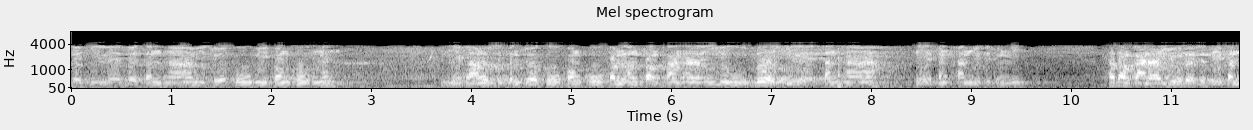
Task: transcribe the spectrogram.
ด้วยกิเลสด้วยตัณหา มีตัวกูมีของกูนั้น มีความรู้สึกเป็นตัวกูของกูกำลังต้องการอะไรอยู่ด้วยกิเลสตัณหา นี่สำคัญอยู่ที่ตรงนี้ ถ้าต้องการอะไรอยู่ด้วยสติปัญ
